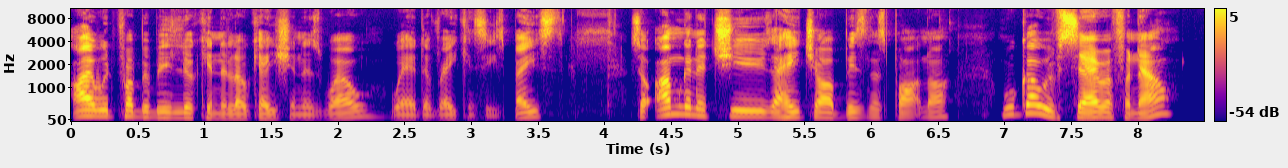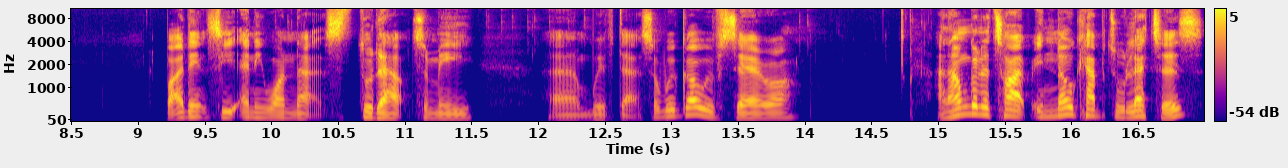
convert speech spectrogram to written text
I would probably look in the location as well, where the vacancy is based. So I'm going to choose a HR business partner. We'll go with Sarah for now, but I didn't see anyone that stood out to me um, with that. So we'll go with Sarah. And I'm going to type in no capital letters,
